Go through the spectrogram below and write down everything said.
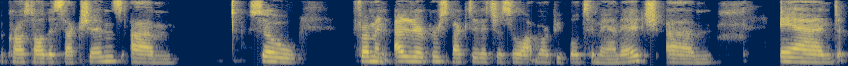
across all the sections. Um, so, from an editor perspective, it's just a lot more people to manage. Um, and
